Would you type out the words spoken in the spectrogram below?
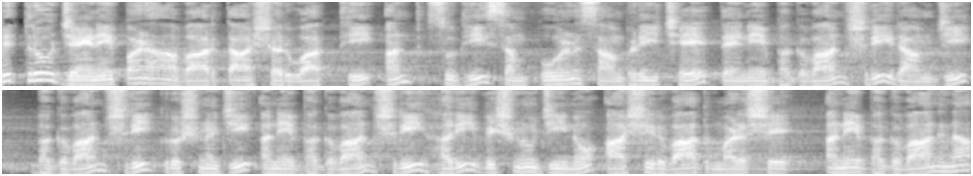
મિત્રો જેણે પણ આ વાર્તા શરૂઆતથી અંત સુધી સંપૂર્ણ સાંભળી છે તેને ભગવાન શ્રી રામજી, ભગવાન શ્રી કૃષ્ણજી અને ભગવાન શ્રી હરિ વિષ્ણુજીનો આશીર્વાદ મળશે અને ભગવાનના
